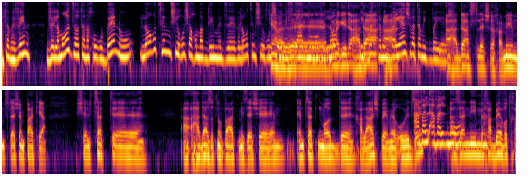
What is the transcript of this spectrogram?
אתה מבין? ולמרות זאת, אנחנו רובנו לא רוצים שיראו שאנחנו מאבדים את זה, ולא רוצים שיראו כן, אבל זה- שנפגענו, ולא... בוא נגיד, אהדה... מתב... אתה מתבייש ואתה מתבייש. אהדה סלש רחמים סלש אמפתיה, של קצת... אה, האהדה הזאת נובעת מזה שהם הם קצת מאוד אה, חלש והם הראו את זה. אבל, אבל נו, אז אני מחבב אותך.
